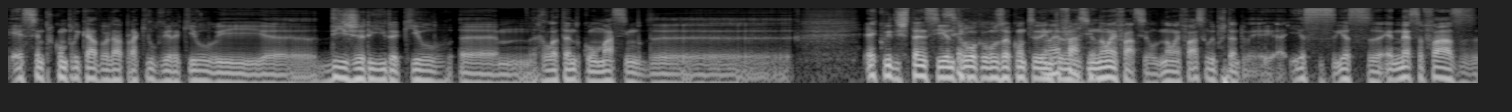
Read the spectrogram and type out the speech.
é sempre complicado olhar para aquilo, ver aquilo e uh, digerir aquilo, uh, relatando com o máximo de equidistância entre Sim. os acontecimentos. Não é fácil. Não é fácil, não é fácil e, portanto, esse, esse, nessa fase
